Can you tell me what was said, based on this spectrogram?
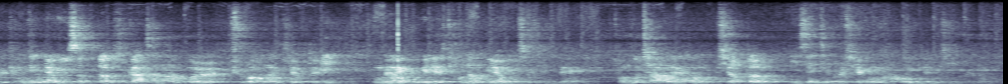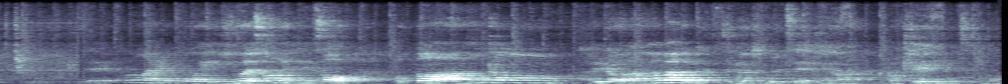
그 경쟁력이 있었던 기간 산업을 주로 하는 기업들이 분명히 거기에 대해서 전환 비용이 있을 텐데 정부 차원에서 혹시 어떤 인센티브를 제공을 하고 있는지 그런 질문. 이제 코로나19의 이후의 상황에 대해서 어떠한 환경 관련 협약을 맺으면 좋을지에 대한 그런 계획이 있는지 궁금합니다.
